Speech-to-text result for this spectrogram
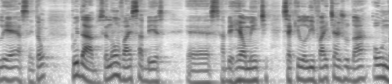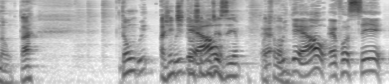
ler essa. Então, cuidado, você não vai saber, é, saber realmente se aquilo ali vai te ajudar ou não, tá? Então, a gente ideal, trouxe alguns exemplos. É, o ideal é você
